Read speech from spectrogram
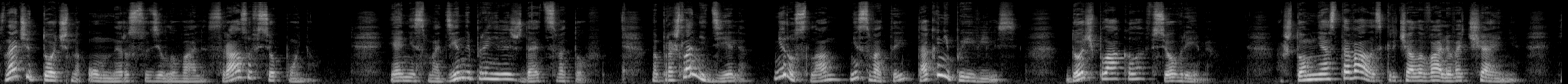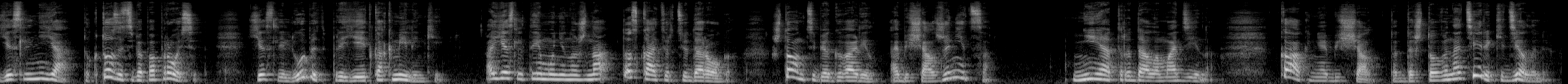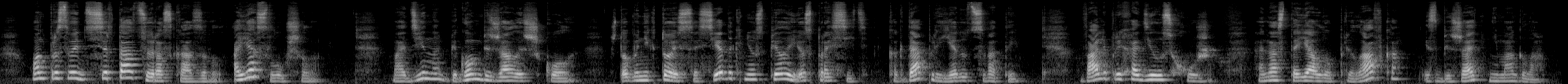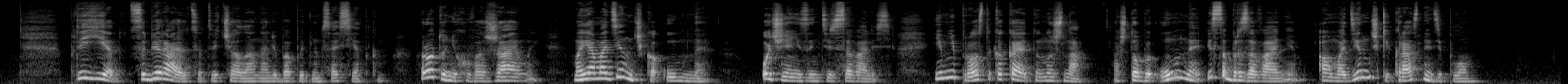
Значит, точно умный, рассудила Валя, сразу все понял. И они с Мадиной принялись ждать сватов. Но прошла неделя, ни Руслан, ни сваты так и не появились. Дочь плакала все время. «А что мне оставалось?» – кричала Валя в отчаянии. «Если не я, то кто за тебя попросит? Если любит, приедет как миленький. А если ты ему не нужна, то с катертью дорога. Что он тебе говорил? Обещал жениться?» «Нет», — рыдала Мадина. «Как не обещал? Тогда что вы на тереке делали?» Он про свою диссертацию рассказывал, а я слушала. Мадина бегом бежала из школы, чтобы никто из соседок не успел ее спросить, когда приедут сваты. Вале приходилось хуже. Она стояла у прилавка и сбежать не могла. «Приедут, собираются», – отвечала она любопытным соседкам. «Рот у них уважаемый. Моя Мадиночка умная». Очень они заинтересовались. Им не просто какая-то нужна, а чтобы умная и с образованием, а у Мадиночки красный диплом.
